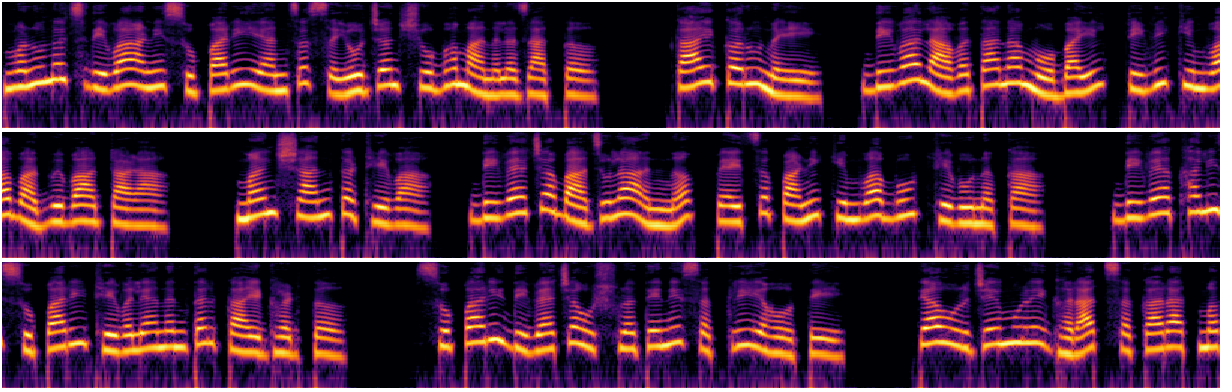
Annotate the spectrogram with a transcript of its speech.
म्हणूनच दिवा आणि सुपारी यांचं संयोजन शुभ मानलं जातं. काय करू नये. दिवा लावताना मोबाईल टीव्ही किंवा वादविवाद टाळा मन शांत ठेवा. दिव्याच्या बाजूला अन्न प्यायचं पाणी किंवा बूट ठेवू नका. दिव्याखाली सुपारी ठेवल्यानंतर काय घडतं? सुपारी दिव्याच्या उष्णतेने सक्रिय होते. त्या ऊर्जेमुळे घरात सकारात्मक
